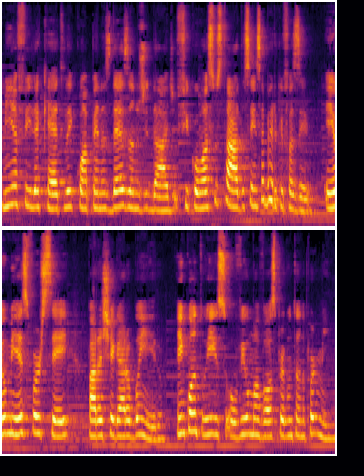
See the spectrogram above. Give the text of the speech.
Minha filha Kathleen, com apenas 10 anos de idade, ficou assustada sem saber o que fazer. Eu me esforcei para chegar ao banheiro. Enquanto isso, ouvi uma voz perguntando por mim.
